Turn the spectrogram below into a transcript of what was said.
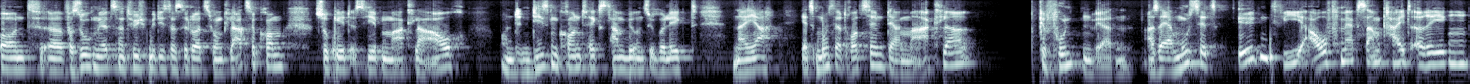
und äh, versuchen jetzt natürlich mit dieser Situation klarzukommen. So geht es jedem Makler auch. Und in diesem Kontext haben wir uns überlegt, naja, jetzt muss ja trotzdem der Makler gefunden werden. Also er muss jetzt irgendwie Aufmerksamkeit erregen,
